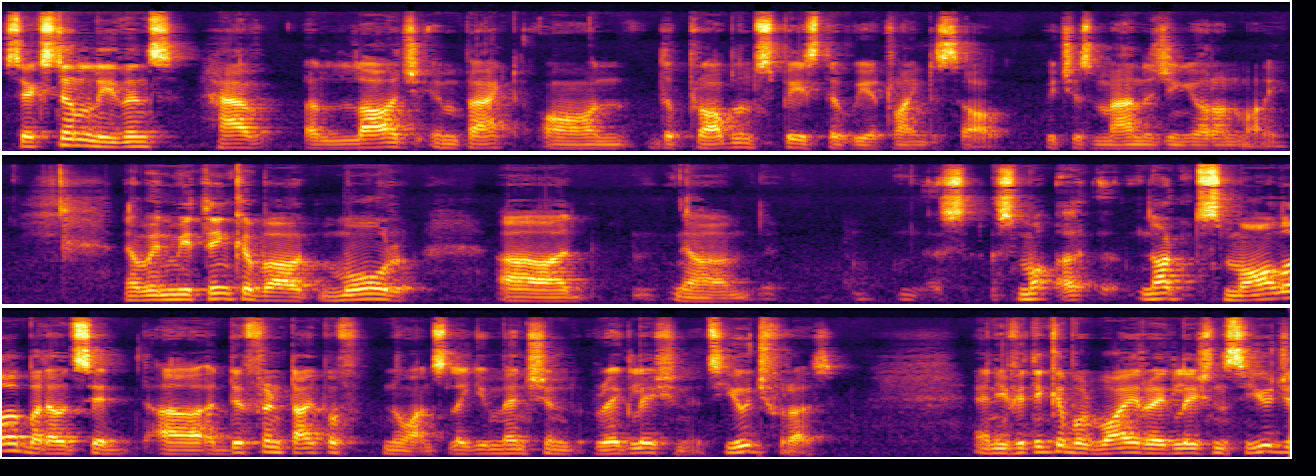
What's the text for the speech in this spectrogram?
So external events have a large impact on the problem space that we are trying to solve, which is managing your own money. Now, when we think about more uh, uh, small, uh, not smaller, but I would say uh, a different type of nuance. Like you mentioned, regulation. It's huge for us. And if you think about why regulation is huge,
